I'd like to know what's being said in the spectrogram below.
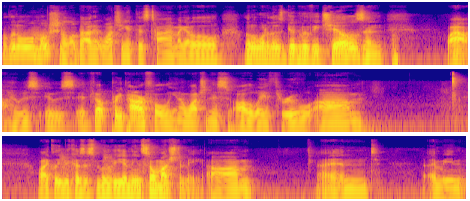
a little emotional about it watching it this time. I got a little, little one of those good movie chills, and wow, it was, it was, it felt pretty powerful, you know, watching this all the way through. Um, likely because this movie, it means so much to me. Um, and I mean,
